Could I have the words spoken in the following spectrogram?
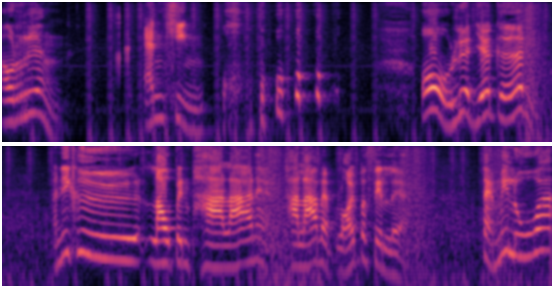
เอาเรื่อง แอนคิง โอ้ โอ้เลือดเยอะเกิน อันนี้คือเราเป็นภาระเนี่ยภาระแบบร้อยเปอร์เซ็นเลย แต่ไม่รู้ว่า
